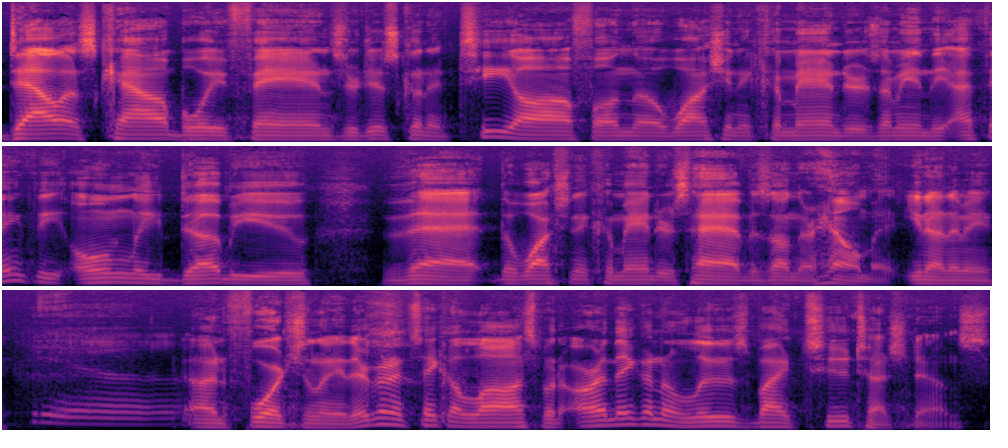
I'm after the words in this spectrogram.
Dallas Cowboy fans are just going to tee off on the Washington Commanders. I mean, the, I think the only W that the Washington Commanders have is on their helmet. You know what I mean? Yeah. Unfortunately, they're going to take a loss, but are they going to lose by two touchdowns?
